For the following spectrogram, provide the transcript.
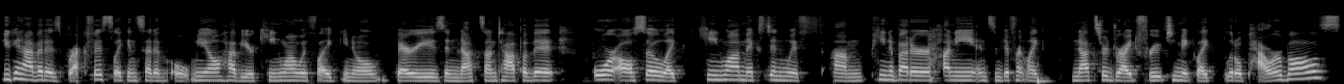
you can have it as breakfast. Like instead of oatmeal, have your quinoa with like you know berries and nuts on top of it, or also like quinoa mixed in with um, peanut butter, honey, and some different like nuts or dried fruit to make like little power balls.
